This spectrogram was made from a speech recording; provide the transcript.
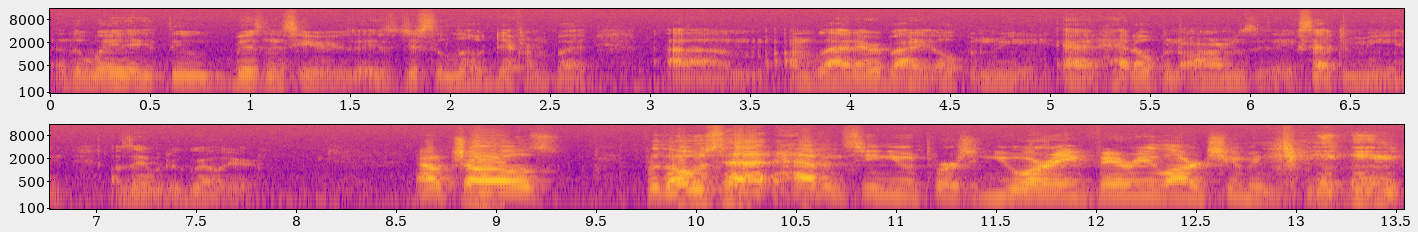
The way they do business here is, is just a little different. But um, I'm glad everybody opened me had, had open arms and accepted me, and I was able to grow here. Now, Charles, for those that haven't seen you in person, you are a very large human being.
